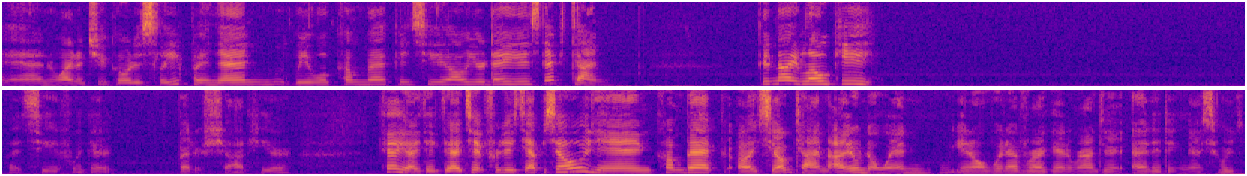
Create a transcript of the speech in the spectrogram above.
And why don't you go to sleep and then we will come back and see how your day is next time. Good night, Loki. Let's see if we get a better shot here. Okay, I think that's it for this episode, and come back uh, sometime. I don't know when. You know, whenever I get around to editing this, was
